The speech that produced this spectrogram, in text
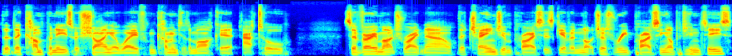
that the companies were shying away from coming to the market at all. So, very much right now, the change in price is given not just repricing opportunities,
